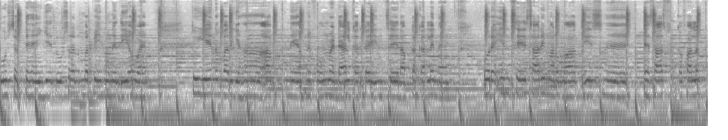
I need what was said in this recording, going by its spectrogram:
پوچھ سکتے ہیں۔ یہ دوسرا نمبر بھی انہوں نے دیا ہوا ہے۔ تو یہ نمبر یہاں آپ نے اپنے فون میں ڈائل کر کے ان سے رابطہ کر لینا ہے۔ اور ان سے ساری معلومات اس احساس کفالت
